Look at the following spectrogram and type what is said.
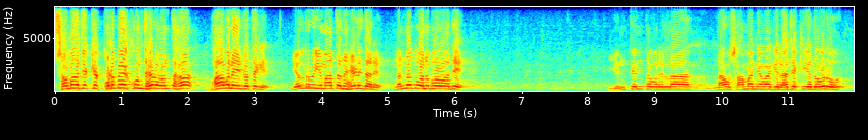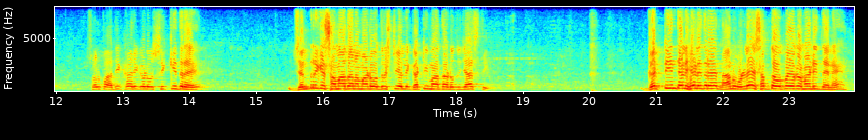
ಸಮಾಜಕ್ಕೆ ಕೊಡಬೇಕು ಅಂತ ಹೇಳುವಂತಹ ಭಾವನೆಯ ಜೊತೆಗೆ ಎಲ್ಲರೂ ಈ ಮಾತನ್ನು ಹೇಳಿದ್ದಾರೆ. ನನ್ನದು ಅನುಭವ ಅದೇ. ಎಂತೆಂಥವರೆಲ್ಲ ನಾವು ಸಾಮಾನ್ಯವಾಗಿ ರಾಜಕೀಯದವರು ಸ್ವಲ್ಪ ಅಧಿಕಾರಿಗಳು ಸಿಕ್ಕಿದ್ರೆ ಜನರಿಗೆ ಸಮಾಧಾನ ಮಾಡುವ ದೃಷ್ಟಿಯಲ್ಲಿ ಗಟ್ಟಿ ಮಾತಾಡೋದು ಜಾಸ್ತಿ. ಗಟ್ಟಿ ಅಂತೇಳಿ ಹೇಳಿದರೆ ನಾನು ಒಳ್ಳೆಯ ಶಬ್ದ ಉಪಯೋಗ ಮಾಡಿದ್ದೇನೆ.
